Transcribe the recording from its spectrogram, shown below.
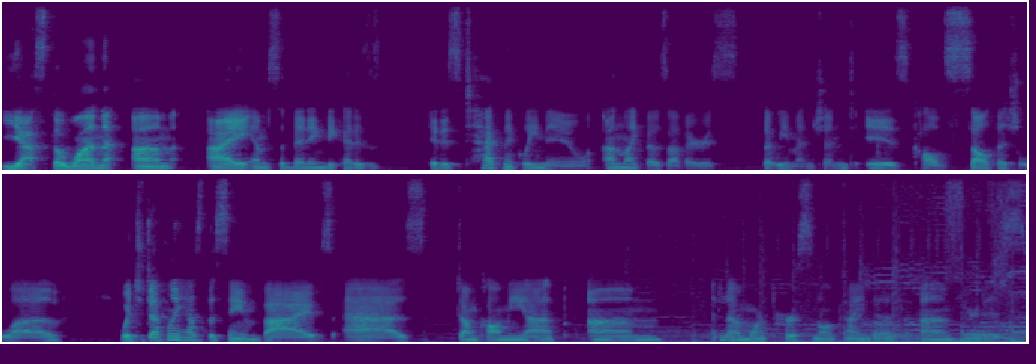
Yes, the one um, I am submitting because it is technically new, unlike those others that we mentioned, is called Selfish Love, which definitely has the same vibes as Don't Call Me Up. Um, I don't know, more personal kind of. Um, here it is.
